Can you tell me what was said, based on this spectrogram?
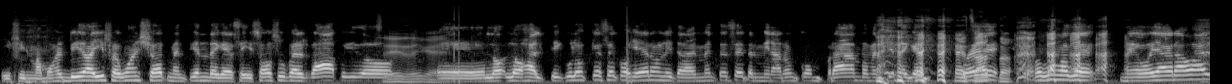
y filmamos el video ahí, fue one shot, ¿me entiendes? Que se hizo súper rápido. Eh, los artículos que se cogieron literalmente se terminaron comprando, ¿me entiendes? Que fue, fue, como que me voy a grabar,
